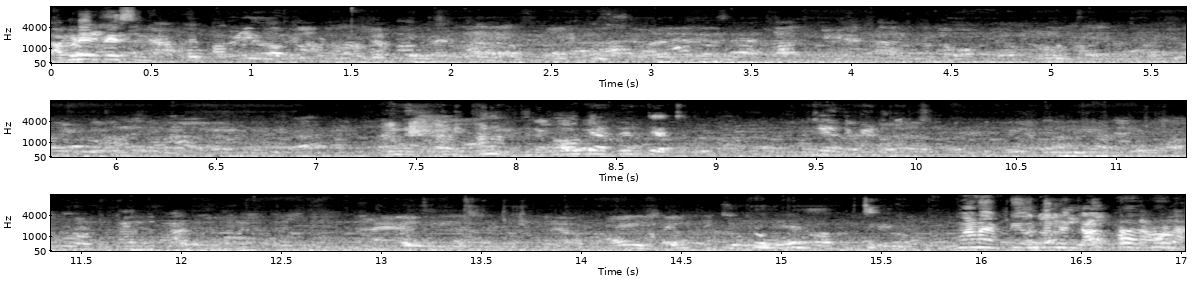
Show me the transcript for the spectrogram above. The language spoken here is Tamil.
அப்படியே பேசுங்க அப்படியே பண்ணுங்க ஓகே நிறுத்தியாச்சு வேணாம் இப்படி வந்து கால் பண்ண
